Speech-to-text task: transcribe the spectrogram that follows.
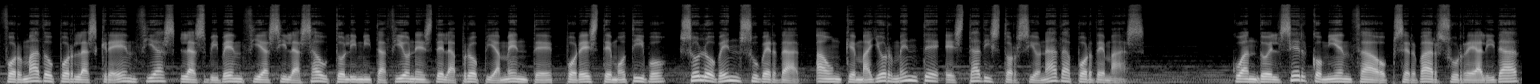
formado por las creencias, las vivencias y las autolimitaciones de la propia mente, por este motivo, solo ven su verdad, aunque mayormente está distorsionada por demás. Cuando el ser comienza a observar su realidad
